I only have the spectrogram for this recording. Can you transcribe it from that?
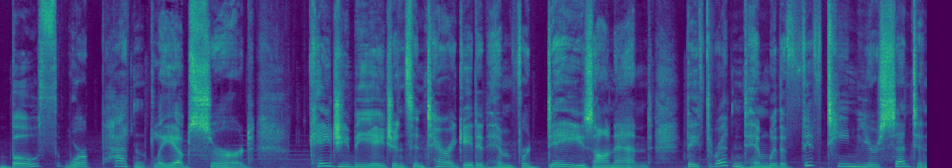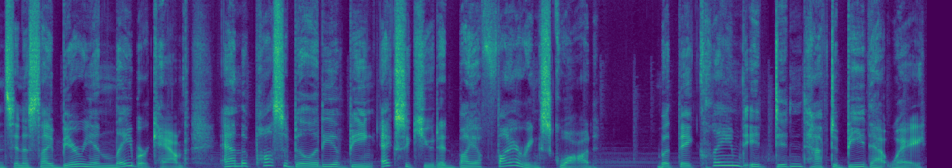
Both were patently absurd. KGB agents interrogated him for days on end. They threatened him with a 15 year sentence in a Siberian labor camp and the possibility of being executed by a firing squad. But they claimed it didn't have to be that way.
